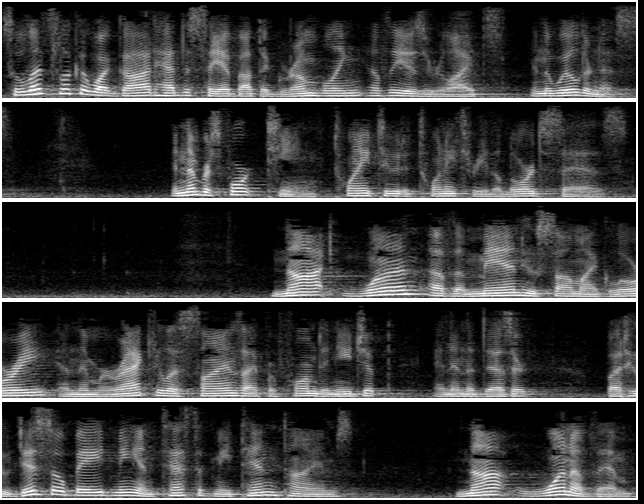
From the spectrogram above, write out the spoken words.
So let's look at what God had to say about the grumbling of the Israelites in the wilderness. In Numbers 14, 22 to 23, the Lord says, Not one of the men who saw my glory and the miraculous signs I performed in Egypt and in the desert, but who disobeyed me and tested me ten times, not one of them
